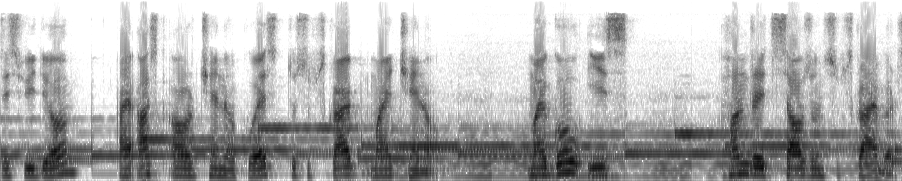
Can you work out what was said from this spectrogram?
this video, I ask our channel quest to subscribe my channel. My goal is 100,000 subscribers.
